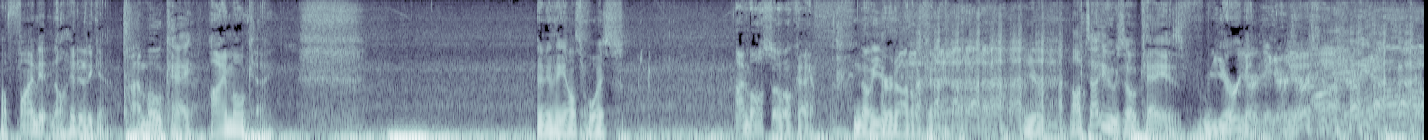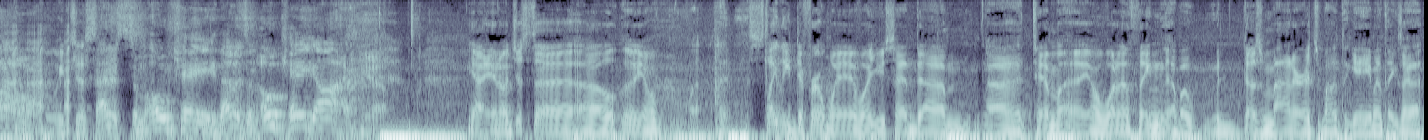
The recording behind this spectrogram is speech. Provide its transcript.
I'll find it and I'll hit it again. I'm okay. I'm okay. Anything else, boys? I'm also okay. No, you're not okay. You're, I'll tell you who's okay is Jurgen. Jurgen. Oh, we just That is some okay. That is an okay guy. Yeah, Yeah, you know, just a, a you know slightly different way of what you said, um, uh, Tim. Uh, you know, one of the things about it doesn't matter. It's about the game and things like that.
